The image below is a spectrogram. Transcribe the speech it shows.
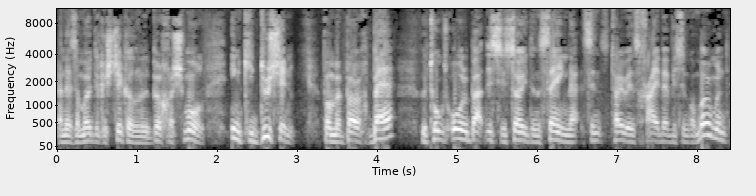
and there's a Mordecai Shtickle in the Birkas Shmuel in Kiddushin from a Baruch Ber, who talks all about this Yisoid and saying that since Torah is chayiv every single moment,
